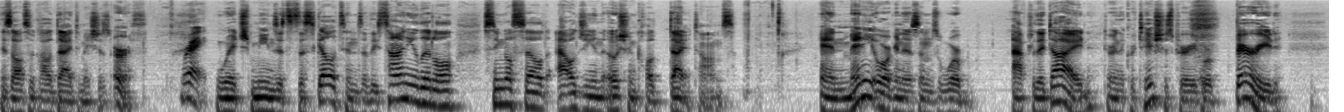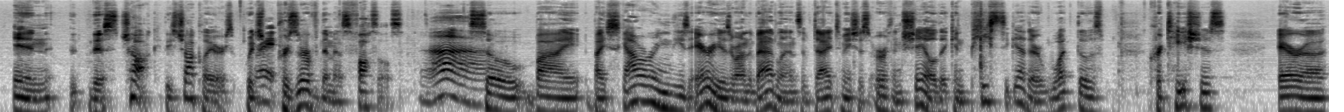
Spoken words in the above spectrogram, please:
is also called diatomaceous earth Right. which means it's the skeletons of these tiny little single celled algae in the ocean called diatoms. And many organisms were, after they died during the Cretaceous period, were buried in this chalk, these chalk layers, which Right. preserved them as fossils. Ah. So by by scouring these areas around the Badlands of diatomaceous earth and shale, they can piece together what those Cretaceous era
